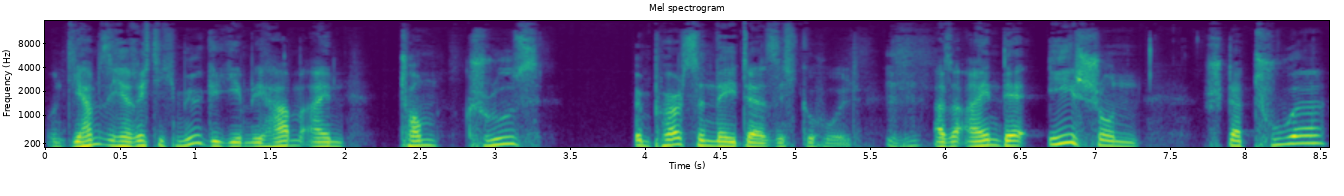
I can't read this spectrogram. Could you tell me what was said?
und die haben sich ja richtig Mühe gegeben. Die haben einen Tom Cruise Impersonator sich geholt. Mhm. Also einen, der eh schon Statur,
